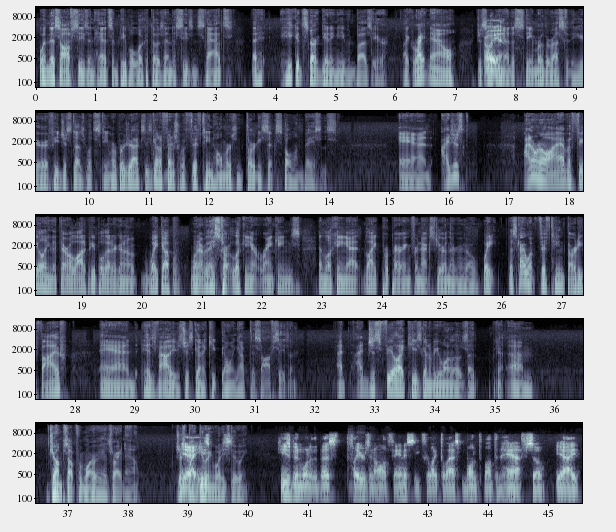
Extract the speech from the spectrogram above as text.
when this offseason hits and people look at those end of season stats that he could start getting even buzzier. Like right now, just oh, looking yeah. at a steamer the rest of the year, if he just does what steamer projects, he's going to finish with 15 homers and 36 stolen bases. And I just, I don't know. I have a feeling that there are a lot of people that are going to wake up whenever they start looking at rankings and looking at like preparing for next year, and they're going to go, wait, this guy went 15 35, and his value is just going to keep going up this offseason. I I just feel like he's going to be one of those that um, jumps up from where he is right now, just yeah, by doing what he's doing. He's been one of the best players in all of fantasy for like the last month, month and a half. So yeah, I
